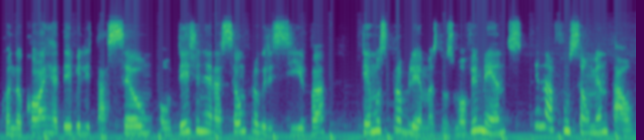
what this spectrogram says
Quando ocorre a debilitação ou degeneração progressiva, temos problemas nos movimentos e na função mental.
